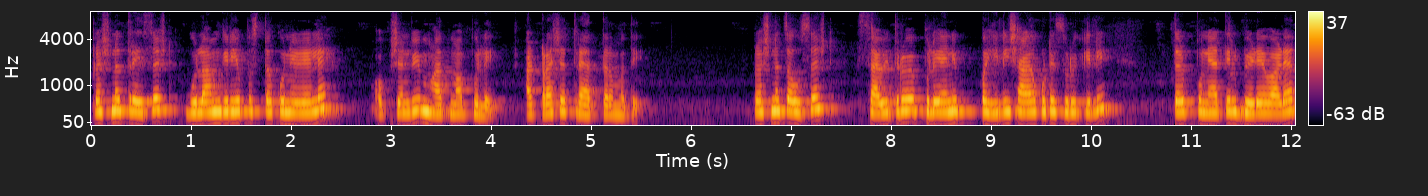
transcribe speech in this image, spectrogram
प्रश्न त्रेसष्ट गुलामगिरी हे पुस्तक कोणी लिहिले ऑप्शन बी महात्मा फुले अठराशे त्र्याहत्तरमध्ये. प्रश्न चौसष्ट. सावित्रीबाई फुले यांनी पहिली शाळा कुठे सुरू केली? तर पुण्यातील भिडेवाड्यात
